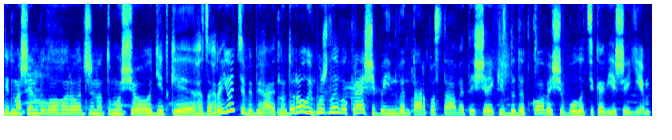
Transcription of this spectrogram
від машин було огороджено, тому що дітки заграються, вибігають на дорогу. Можливо, краще би інвентар поставити, ще якийсь додатковий, щоб було цікавіше їм.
